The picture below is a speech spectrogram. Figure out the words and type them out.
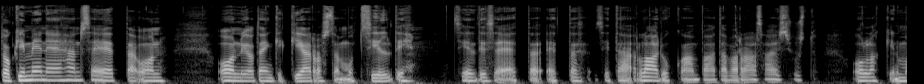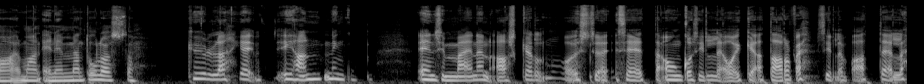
toki meneehän se, että on, on jotenkin kierrossa, mutta silti, silti se, että, että sitä laadukkaampaa tavaraa saisi just ollakin maailmaan enemmän tulossa. Kyllä, ja ihan niin kuin ensimmäinen askel olisi se, että onko sille oikea tarve sille vaatteelle,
